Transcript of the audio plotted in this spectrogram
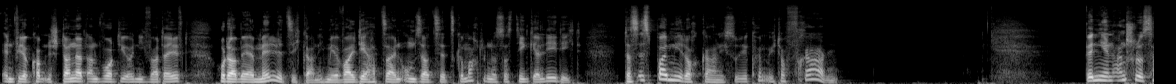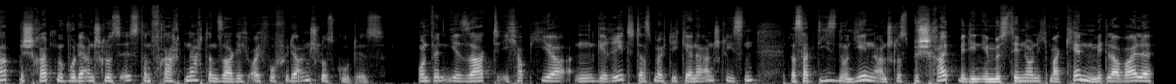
entweder kommt eine Standardantwort, die euch nicht weiterhilft, oder aber er meldet sich gar nicht mehr, weil der hat seinen Umsatz jetzt gemacht und ist das Ding erledigt. Das ist bei mir doch gar nicht so. Ihr könnt mich doch fragen. Wenn ihr einen Anschluss habt, beschreibt mir, wo der Anschluss ist, dann fragt nach, dann sage ich euch, wofür der Anschluss gut ist. Und wenn ihr sagt, ich habe hier ein Gerät, das möchte ich gerne anschließen, das hat diesen und jenen Anschluss, beschreibt mir den. Ihr müsst den noch nicht mal kennen. Mittlerweile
